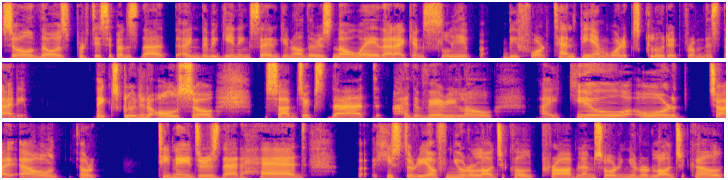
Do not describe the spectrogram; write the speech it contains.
So those participants that in the beginning said, you know, there is no way that I can sleep before 10 p.m. were excluded from the study. They excluded also subjects that had a very low IQ or child or teenagers that had history of neurological problems or neurological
